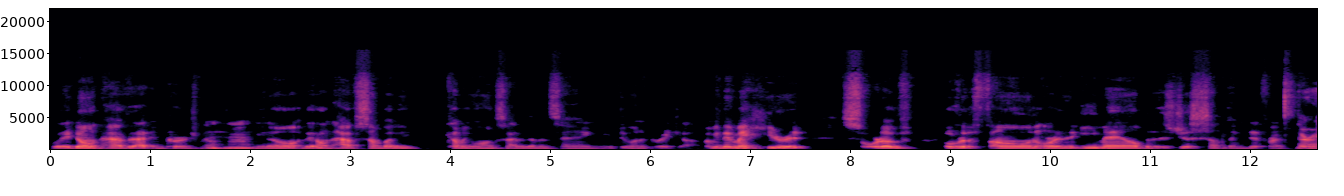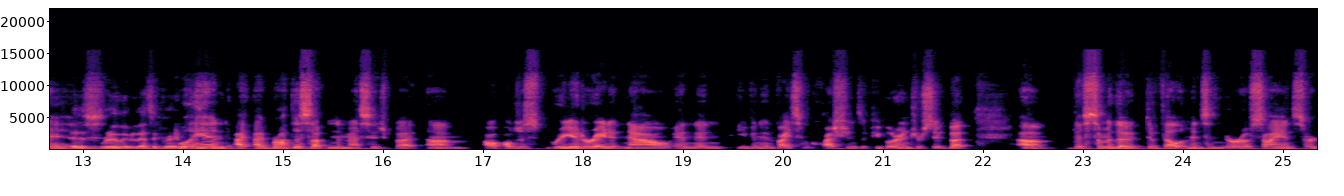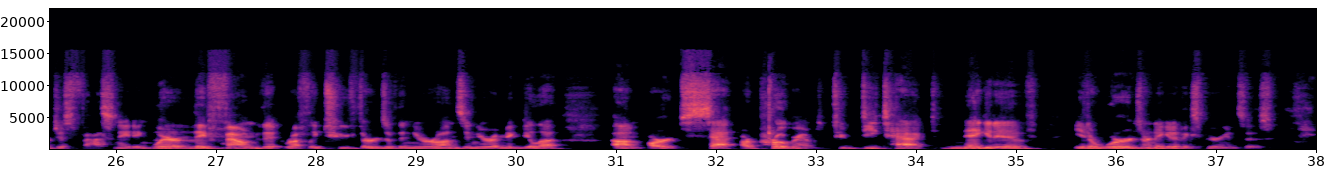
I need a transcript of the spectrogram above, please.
where they don't have that encouragement. mhm. You know, they don't have somebody coming alongside of them and saying, You're doing a great job. I mean, they may hear it sort of over the phone or in an email, but it's just something different. there is. It is really that's a great Well, point. and I, I brought this up in the message, but um, I'll, I'll just reiterate it now and then even invite some questions if people are interested. But um, the, some of the developments in neuroscience are just fascinating, where Mm. they've found that roughly two thirds of the neurons in your amygdala um, are set, are programmed to detect negative, either words or negative experiences.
